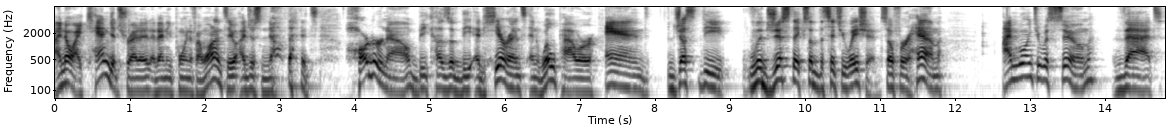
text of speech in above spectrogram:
I know I can get shredded at any point if I wanted to. I just know that it's harder now because of the adherence and willpower and just the logistics of the situation. So for him, I'm going to assume that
